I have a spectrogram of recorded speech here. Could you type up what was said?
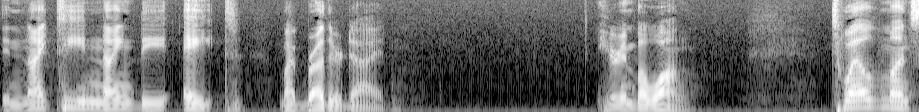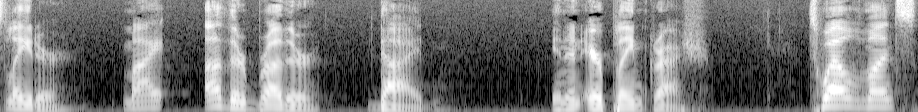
in 1998, my brother died here in Bawang. 12 months later, my other brother died in an airplane crash. 12 months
